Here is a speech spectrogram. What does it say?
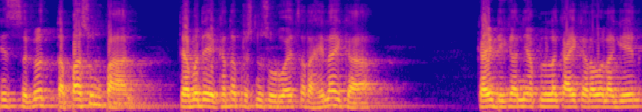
हे सगळं तपासून पाहाल. त्यामध्ये एखादा प्रश्न सोडवायचा राहिला आहे का? काही ठिकाणी आपल्याला काय करावं लागेल?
